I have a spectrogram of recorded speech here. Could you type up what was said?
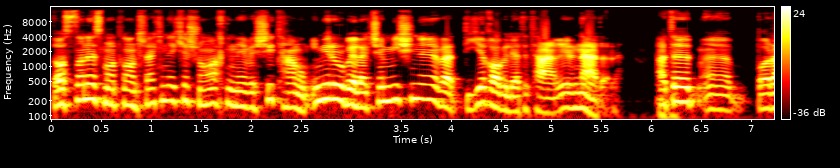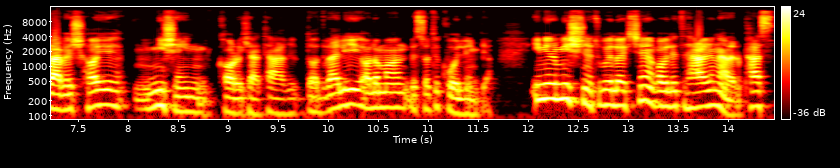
داستان smart contract اینه که شما وقتی نوشتید تموم. این میره رو بلاکچین میشینه و دیگه قابلیت تغییر نداره. حتی با روش های میشه این کارو کرد تغییر داد. ولی حالا من به صورت کلی میگم. این میره میشینه تو بلاکچین قابلیت تغییر نداره. پس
